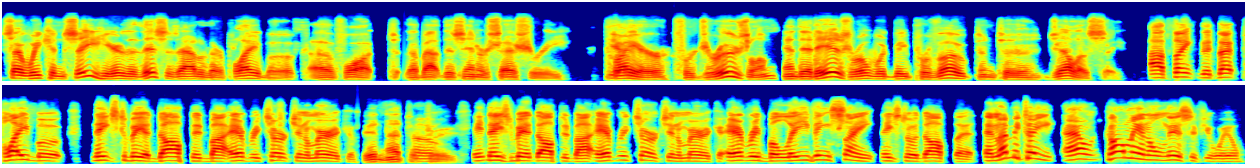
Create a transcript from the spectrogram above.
So we can see here that this is out of their playbook of what about this intercessory Yeah. prayer for Jerusalem and that Israel would be provoked into jealousy. I think that that playbook needs to be adopted by every church in America. Isn't that the Um, truth? It needs to be adopted by every church in America. Every believing saint needs to adopt that. And let me tell you, Alan, comment on this if you will.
